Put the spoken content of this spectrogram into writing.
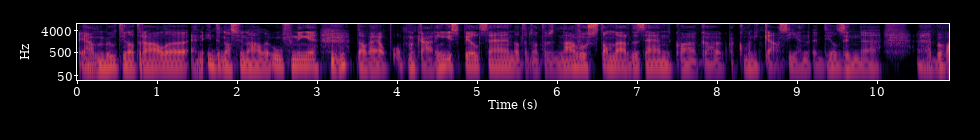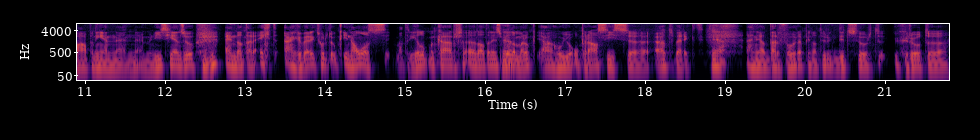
ja, multilaterale en internationale oefeningen. Mhm. Mm -hmm. Dat wij op, op elkaar ingespeeld zijn, dat er, dat er NAVO-standaarden zijn qua, qua, qua, communicatie en deels in uh, uh, bewapening en, en, en, munitie en zo. Mhm. Mm -hmm. En dat daar echt aan gewerkt wordt, ook in alles. Materieel op elkaar uh, laten inspelen, ja. maar ook ja, hoe je operaties uitwerkt. Ja. En ja, daarvoor heb je natuurlijk dit soort grote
